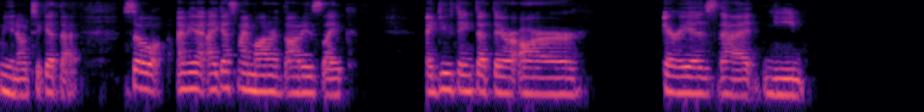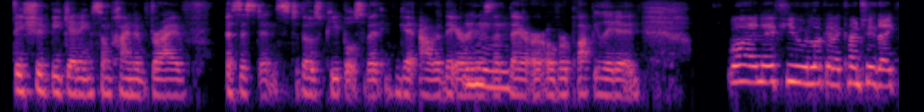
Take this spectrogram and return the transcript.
you know to get that so i mean i guess my modern thought is like i do think that there are areas that need they should be getting some kind of drive assistance to those people so that they can get out of the areas Mhm. that they are overpopulated Well, and if you look at a country like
